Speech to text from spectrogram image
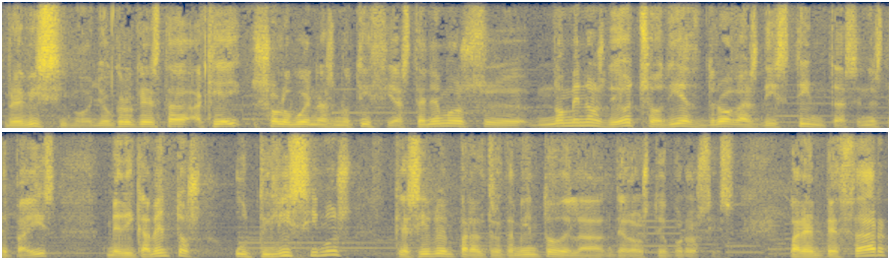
Brevísimo, yo creo que esta, aquí hay solo buenas noticias. Tenemos eh, no menos de 8 o 10 drogas distintas en este país, medicamentos utilísimos que sirven para el tratamiento de la, de la osteoporosis. Para empezar,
